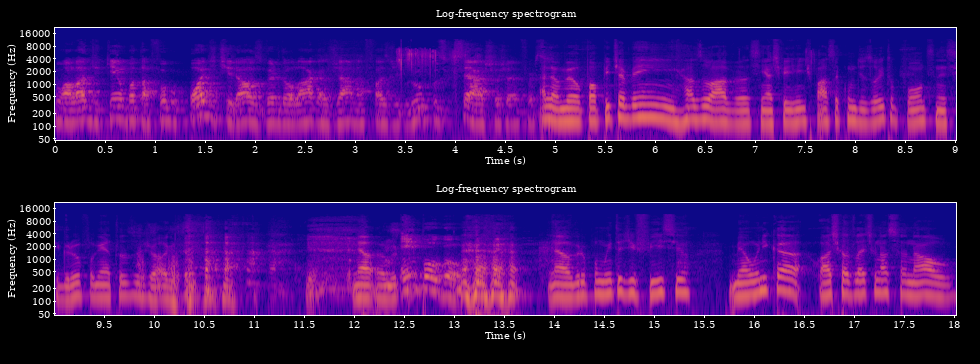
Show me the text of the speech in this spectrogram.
ao lado de quem o Botafogo pode tirar os verdolagas já na fase de grupos. O que você acha, Jefferson? Olha, o meu palpite é bem razoável. Assim, acho que a gente passa com 18 pontos nesse grupo, ganha todos os jogos. Não, grupo... Empolgou. Não, é um grupo muito difícil. Minha única, eu acho que o Atlético Nacional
